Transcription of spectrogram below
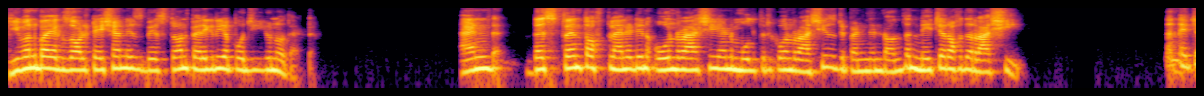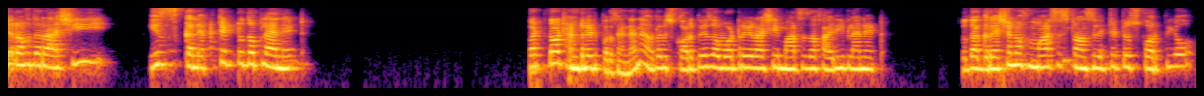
given by exaltation is based on perigee apogee, you know that. And the strength of planet in own Rashi and Multrikon Rashi is dependent on the nature of the Rashi. The nature of the Rashi is connected to the planet, but not 100%. Hai Scorpio is a watery Rashi, Mars is a fiery planet. So the aggression of Mars is translated to Scorpio,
